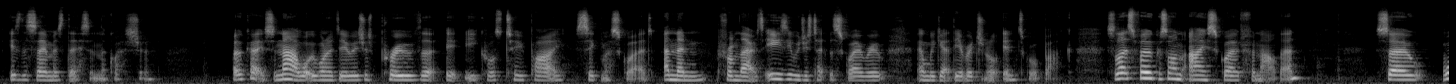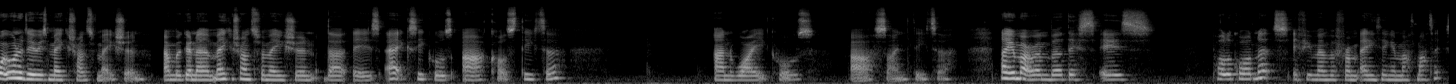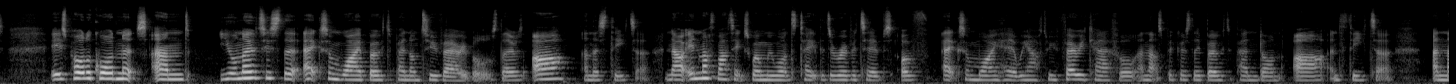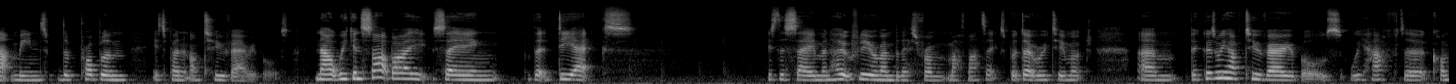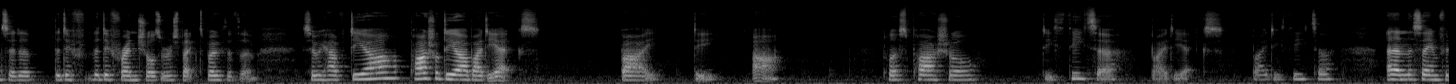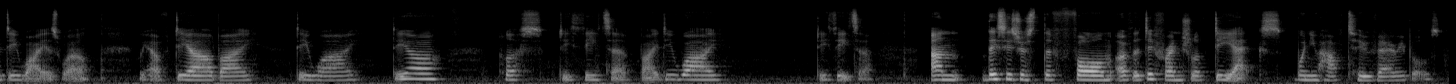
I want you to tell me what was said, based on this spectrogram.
is the same as this in the question. Okay, so now what we want to do is just prove that it equals 2 pi sigma squared. And then from there it's easy, we just take the square root and we get the original integral back. So let's focus on i squared for now then. So what we want to do is make a transformation. And we're going to make a transformation that is x equals r cos theta and y equals r sine theta. Now you might remember this is polar coordinates, if you remember from anything in mathematics. It's polar coordinates and You'll notice that x and y both depend on two variables. There's r and there's theta. Now in mathematics when we want to take the derivatives of x and y here we have to be very careful and that's because they both depend on r and theta and that means the problem is dependent on two variables. Now we can start by saying that dx is the same and hopefully you remember this from mathematics but don't worry too much. Um, because we have two variables we have to consider the, dif the differentials with respect to both of them. So we have dr, partial dr by dx by dr plus partial d theta by dx by d theta. And then the same for dy as well. We have dr by dy dr plus d theta by dy d theta. And this is just the form of the differential of dx when you have two variables.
